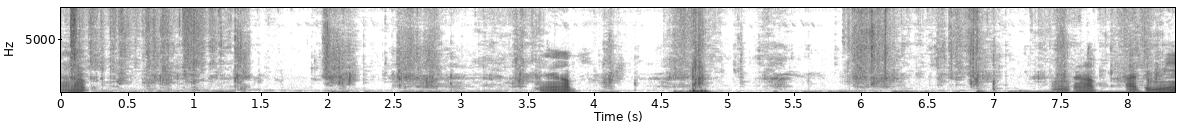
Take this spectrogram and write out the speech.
นะครับนี่ครับ นะครับอาจจะมี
